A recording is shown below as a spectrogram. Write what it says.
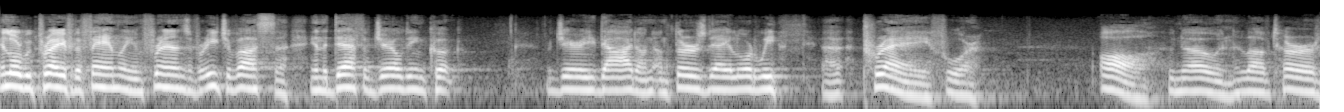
And Lord, we pray for the family and friends and for each of us uh, in the death of Geraldine Cook. Jerry died on, on Thursday. Lord, we uh, pray for all who know and loved her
